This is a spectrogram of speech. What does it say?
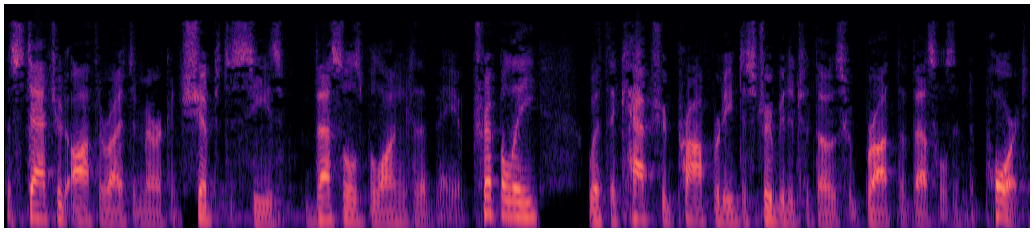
The statute authorized American ships to seize vessels belonging to the Bey of Tripoli, with the captured property distributed to those who brought the vessels into port.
